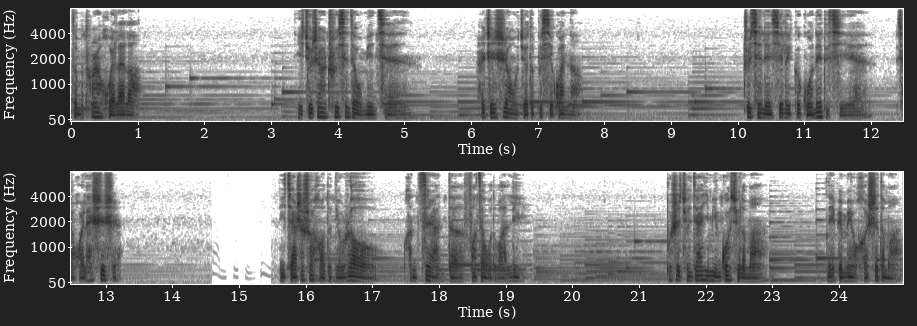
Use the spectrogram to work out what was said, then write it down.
怎么突然回来了？你就这样出现在我面前，还真是让我觉得不习惯呢。之前联系了一个国内的企业，想回来试试。你夹着涮好的牛肉，很自然的放在我的碗里。不是全家移民过去了吗？那边没有合适的吗？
